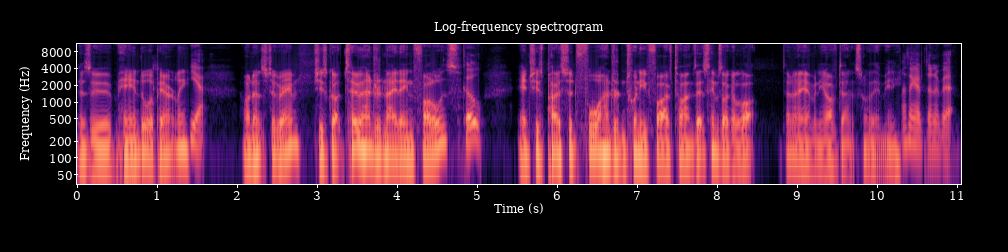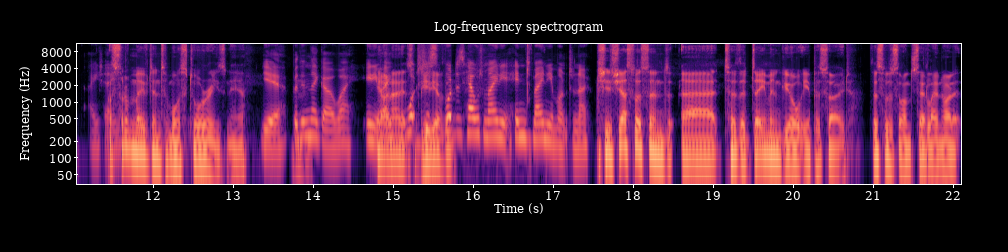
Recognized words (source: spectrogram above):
is her handle apparently. Yeah. On Instagram, she's got 218 followers, Cool. and she's posted 425 times. That seems like a lot. Don't know how many I've done. It's not that many. I think I've done about 18. I've sort of moved into more stories now. yeah, but then they go away. Anyway, Mm. I know, that's the what's beauty this- of what them. does Hell's Mania, Hen's Mania want to know? She's just listened uh, to the Demon Girl episode. This was on Saturday night at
